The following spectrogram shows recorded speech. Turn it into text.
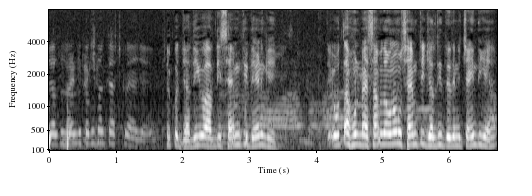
ਜਲਦ ਤੋਂ ਜਲਦ ਕਦੋਂ ਤੱਕ ਟੈਸਟ ਕਰਾਇਆ ਜਾਏਗਾ ਦੇਖੋ ਜਦ ਹੀ ਉਹ ਆਪਦੀ ਸਹਿਮਤੀ ਦੇਣਗੇ ਤੇ ਉਹ ਤਾਂ ਹੁਣ ਮੈਂ ਸਮਝਦਾ ਉਹਨਾਂ ਨੂੰ ਸਹਿਮਤੀ ਜਲਦੀ ਦੇ ਦੇਣੀ ਚਾਹੀਦੀ ਹੈ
